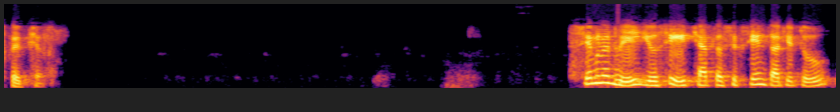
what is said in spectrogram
scripture. Similarly, you see chapter 1632,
